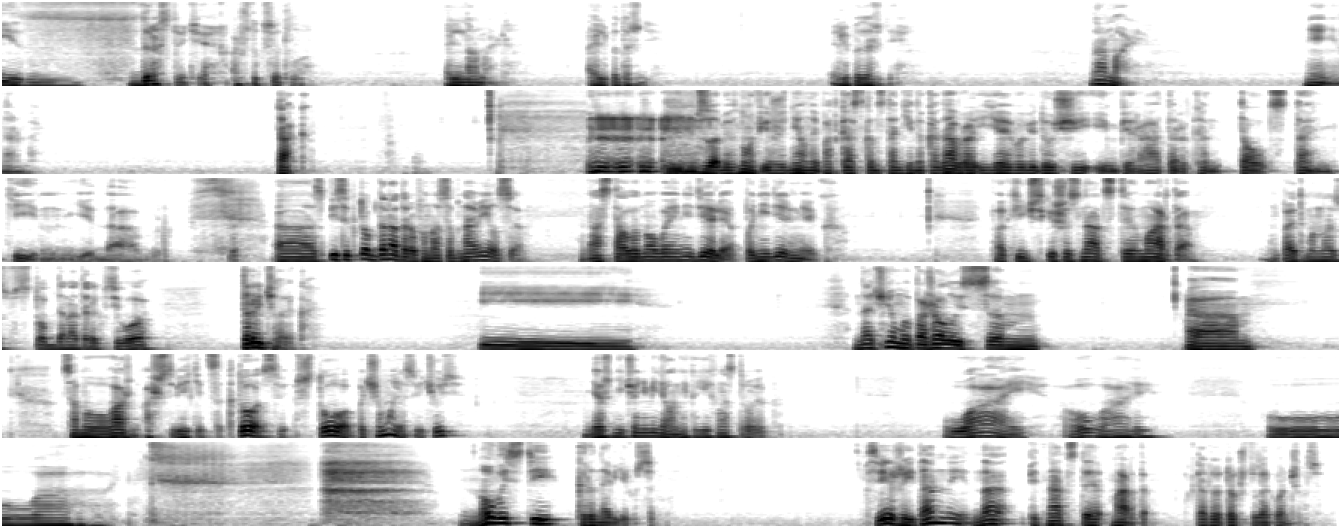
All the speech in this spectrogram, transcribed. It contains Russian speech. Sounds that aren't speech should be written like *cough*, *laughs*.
И здравствуйте. А что так светло? Или нормально? А или подожди? Или подожди? Нормально. Не, не нормально. Так. С вами вновь ежедневный подкаст Константина Кадавра и я его ведущий император Константин Едавр. А, список топ-донаторов у нас обновился. Настала новая неделя, понедельник, фактически 16 марта. Поэтому у нас в топ-донаторах всего три человека. И начнем мы, пожалуй, с э, самого важного. Аж светится. Кто? Что? Почему я свечусь? Я же ничего не менял, никаких настроек. Why? Oh, why? Oh, why? Новости коронавируса. Свежие данные на 15 марта, который только что закончился.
